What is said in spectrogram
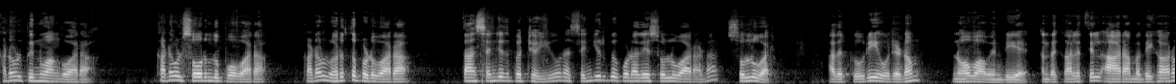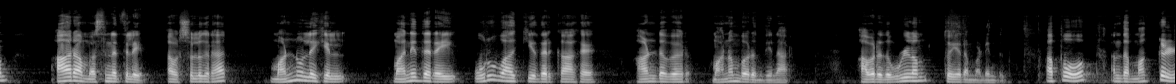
கடவுள் பின்வாங்குவாரா? கடவுள் சோர்ந்து போவாரா? கடவுள் வருத்தப்படுவாரா? தான் செஞ்சது பற்றி ஐயோ நான் செஞ்சிருக்க கூடாதே சொல்லுவாரானா? சொல்லுவார். அதற்கு உரிய ஒரு இடம் நோவாவென்றிய அந்த காலத்தில் ஆறாம் அதிகாரம் ஆறாம் வசனத்திலே அவர் சொல்லுகிறார் மண்ணுலகில் மனிதரை உருவாக்கியதற்காக ஆண்டவர் மனம் வருந்தினார். அவரது உள்ளம் துயரமடைந்தது. அப்போது அந்த மக்கள்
